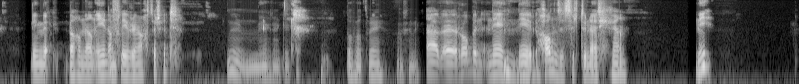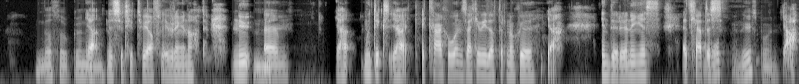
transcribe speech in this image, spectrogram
Ik denk dat ik nog een één aflevering achter zit. Nee, meer denk ik. Toch wel twee, waarschijnlijk. Ah, Robin. Nee, nee, Hans is er toen uitgegaan. Nee? Dat zou kunnen. Ja, dus zit je twee afleveringen achter. Nu, ehm, ja, moet ik... Ja, ik, ik ga gewoon zeggen wie dat er nog eh, ja, in de running is. Het gaat dus... Ja,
